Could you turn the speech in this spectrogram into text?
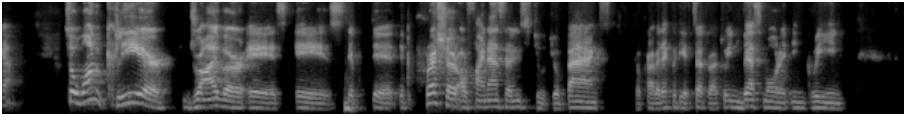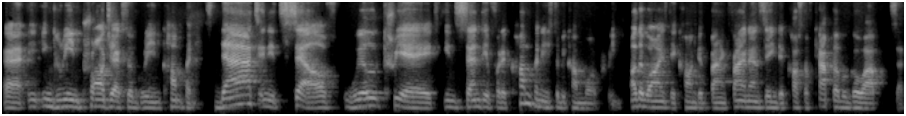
Yeah. So one clear driver is is the, the, the pressure of financial institute your banks your private equity etc to invest more in, in green uh, in, in, green projects or green companies. That in itself will create incentive for the companies to become more green. Otherwise, they can't get bank financing, the cost of capital will go up, etc.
